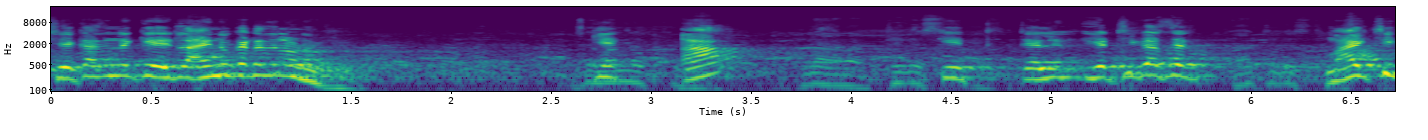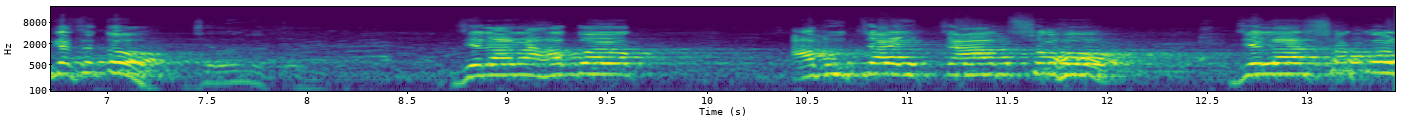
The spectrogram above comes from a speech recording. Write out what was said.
শেখ হাসিনা কি এই লাইনও কেটে দিল নাকি? হ্যাঁ? ইয়ে হ্যাঁ ঠিক আছে। মাইক ঠিক আছে তো? জেলার আহ্বায়ক আবু চাই চাঁদ সহ জেলার সকল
